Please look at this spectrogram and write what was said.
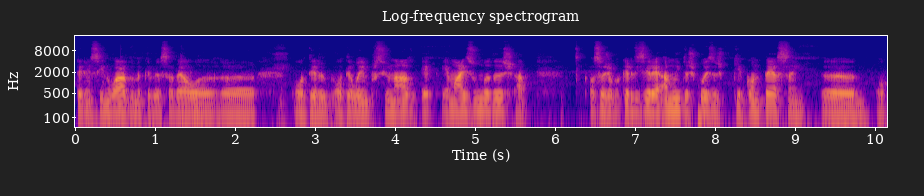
ter insinuado na cabeça dela uh, ou, ter, ou tê-la impressionado é, é mais uma das. Há, ou seja, o que eu quero dizer é há muitas coisas que acontecem uh, ou,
